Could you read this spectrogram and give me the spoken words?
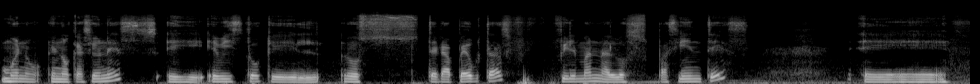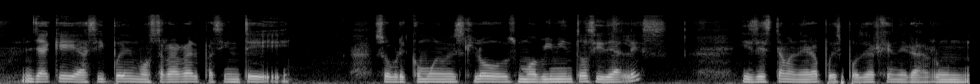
bueno en ocasiones eh, he visto que los terapeutas filman a los pacientes eh, ya que así pueden mostrar al paciente sobre cómo es los movimientos ideales y de esta manera pues poder generar un,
